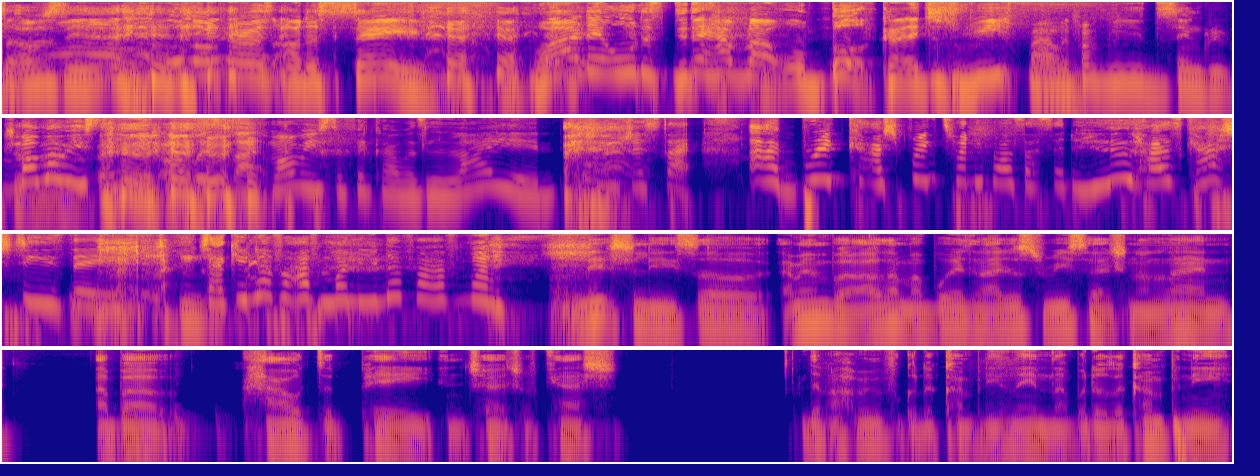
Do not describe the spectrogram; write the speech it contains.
so obviously, Oh, all our parents are the same. Why are they all this? Do they have like a book that they just read from? we probably use the same group chat. My mum used to think I was like, mum used to think I was lying. She was just like, I bring cash, bring 20 pounds. I said, who has cash these days? She's like, you never have money, you never have money. literally. So I remember I was at my boys and I just researching online about how to pay in church with cash. Then I haven't forgot the company's name now, but there was a company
